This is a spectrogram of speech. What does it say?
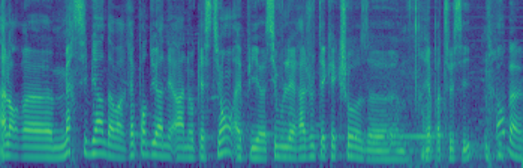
Alors, euh, merci bien d'avoir répondu à, nos questions. Et puis, euh, si vous voulez rajouter quelque chose, il euh, n'y a pas de souci. Ben,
